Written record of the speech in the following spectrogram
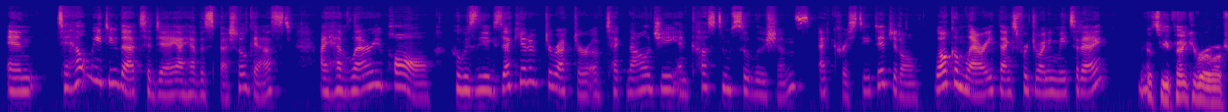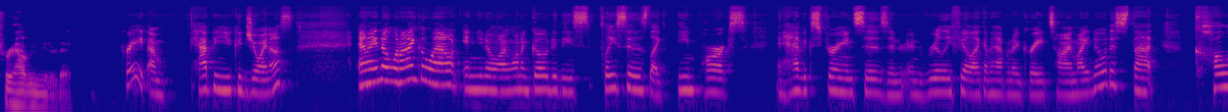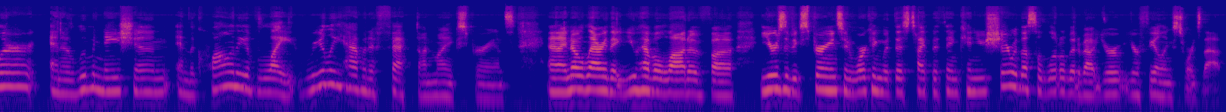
And to help me do that today, I have a special guest. I have Larry Paul, who is the Executive Director of Technology and Custom Solutions at Christie Digital. Welcome, Larry. Thanks for joining me today. Nancy, thank you very much for having me today. Great. I'm happy you could join us. And I know when I go out and, you know, I want to go to these places like theme parks and have experiences and, and really feel like I'm having a great time, I notice that color and illumination and the quality of light really have an effect on my experience. And I know, Larry, that you have a lot of uh, years of experience in working with this type of thing. Can you share with us a little bit about your, your feelings towards that?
